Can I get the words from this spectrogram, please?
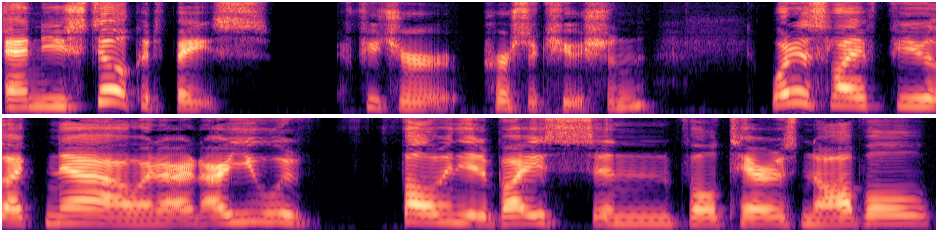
And you still could face future persecution. What is life for you like now? And are, are you following the advice in Voltaire's novel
